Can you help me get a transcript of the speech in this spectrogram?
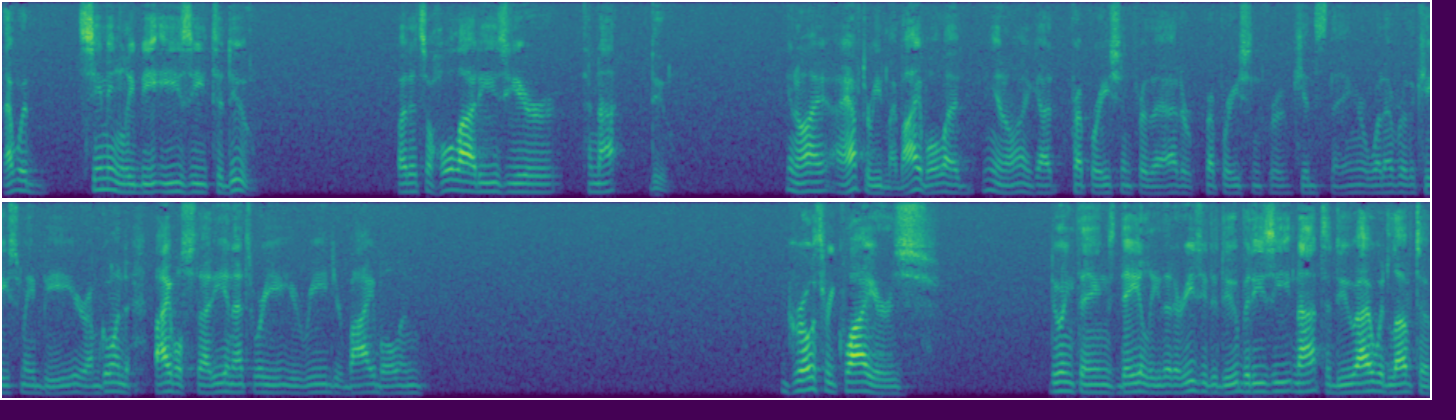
That would seemingly be easy to do, but it's a whole lot easier to not. You know, I, I have to read my Bible. I, you know, I got preparation for that or preparation for a kid's thing or whatever the case may be. Or I'm going to Bible study and that's where you, you read your Bible. And growth requires doing things daily that are easy to do but easy not to do. I would love to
